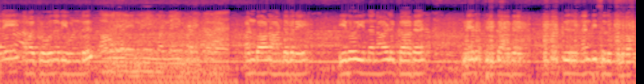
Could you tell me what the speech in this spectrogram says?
நமக்கு உதவி உண்டு. அன்பான ஆண்டவரே இதோ இந்த நாளுக்காக நேரத்திற்காக நமக்கு நன்றி செலுத்துகிறோம்.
